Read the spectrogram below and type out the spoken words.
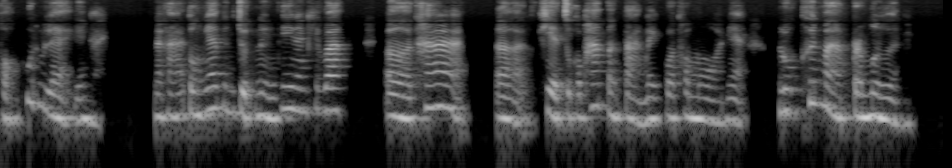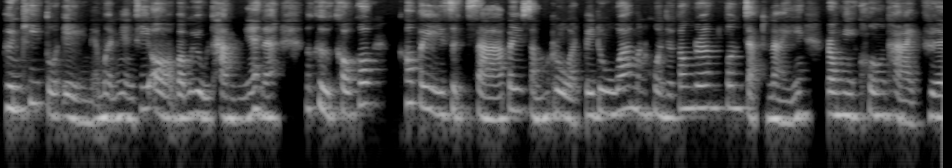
ของผู้ดูแลยังไง นะคะ ตรงนี้เป็นจุดหนึ่งที่นั้นคิดว่าเอ่อถ้าเอ่อเขตสุขภาพต่างๆ ในกทมเนี่ยลุกขึ้นมาประเมินพื้นที่ตัวเองเนี่ยเหมือนอย่างที่ออบอยู่ทำเนี่ยนะก็คือเขาก็เข้าไปศึกษาไปสำรวจไปดูว่ามันควรจะต้องเริ่มต้นจากไหน เรามีโครงข่ายเครือ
